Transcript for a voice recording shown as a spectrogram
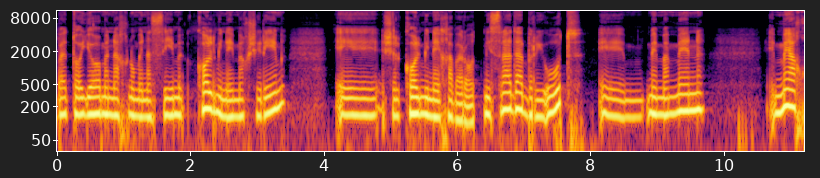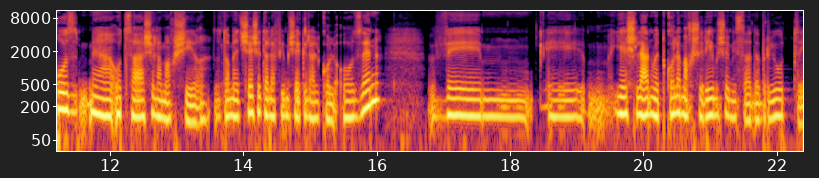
באותו יום אנחנו מנסים כל מיני מכשירים uh, של כל מיני חברות. משרד הבריאות uh, מממן 100% מההוצאה של המכשיר. זאת אומרת, 6,000 שקל על כל אוזן, ויש לנו את כל המכשירים שמשרד הבריאות אה,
